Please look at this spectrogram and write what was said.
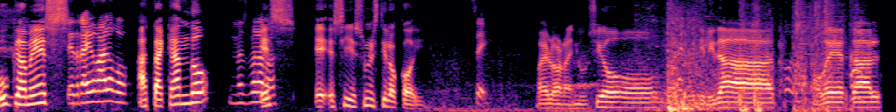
Ukam es ¿Te traigo algo? atacando. ¿No es eh, sí, es un estilo Koi. Sí. Vale, la ilusión, versatilidad, mover, tal.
